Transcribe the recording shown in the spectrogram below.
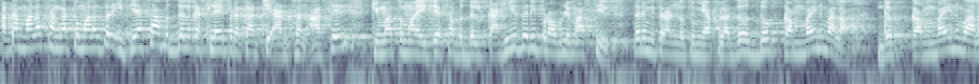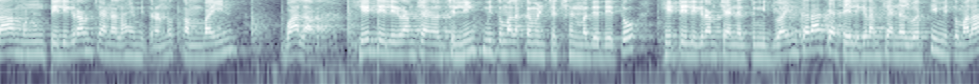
आता मला सांगा तुम्हाला जर इतिहासाबद्दल कसल्याही प्रकारची अडचण असेल किंवा तुम्हाला इतिहासाबद्दल काही जरी प्रॉब्लेम असतील तर मित्रांनो तुम्ही आपला जो द कंबाईनवाला द कंबाईनवाला म्हणून टेलिग्राम चॅनल आहे मित्रांनो कंबाईन वाला हे टेलिग्राम चॅनलचे लिंक मी तुम्हाला कमेंट सेक्शनमध्ये देतो. हे टेलिग्राम चॅनल तुम्ही जॉईन करा. त्या टेलिग्राम चॅनलवरती मी तुम्हाला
